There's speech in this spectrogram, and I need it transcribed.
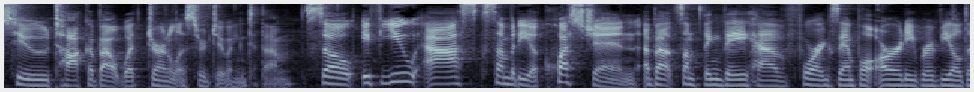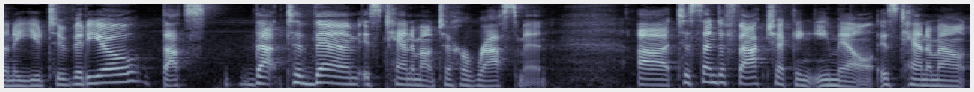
to talk about what journalists are doing to them. So, if you ask somebody a question about something they have for example already revealed in a YouTube video, that's that to them is tantamount to harassment. Uh, to send a fact checking email is tantamount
